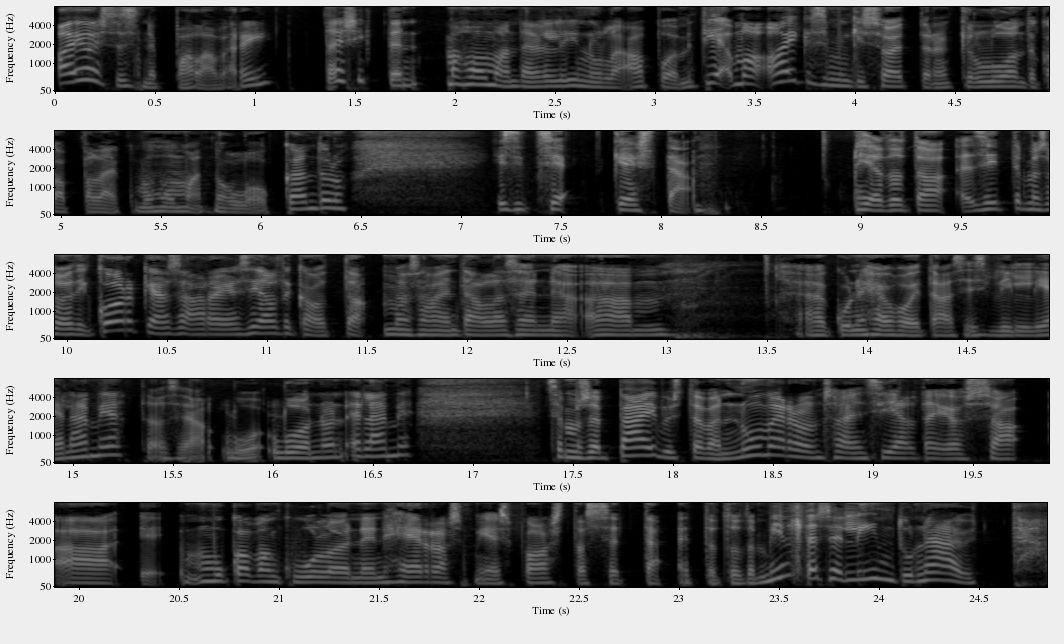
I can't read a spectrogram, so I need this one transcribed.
ajoissa sinne palaveriin. Tai sitten mä hommaan tälle linnulle apua. Mä, tiedän, mä oon aikaisemminkin soittanut kyllä luontokappaleja, kun mä hommaan, että ne on loukkaantunut. Ja sitten se kestää. Ja tota, sitten mä soitin Korkeasaareen ja sieltä kautta mä sain tällaisen, äm, äh, kun he hoitaa siis villieläimiä, tällaisia lu- luonnoneläimiä. Semmoisen päivystävän numeron sain sieltä, jossa äh, mukavan kuuloinen herrasmies vastasi, että, että tota, miltä se lintu näyttää.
